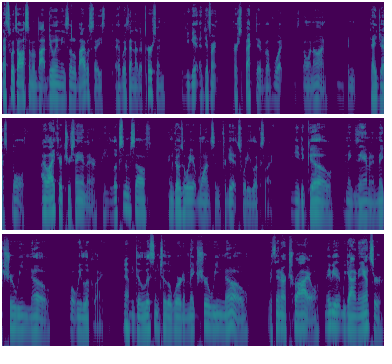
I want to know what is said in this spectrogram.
That's what's awesome about doing these little Bible studies uh, with another person is you get a different perspective of what is going on and you can digest both. I like what you're saying there. He looks at himself and goes away at once and forgets what he looks like. We need to go and examine and make sure we know what we look like. Yeah. We need to listen to the word and make sure we know within our trial. Maybe we got an answer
